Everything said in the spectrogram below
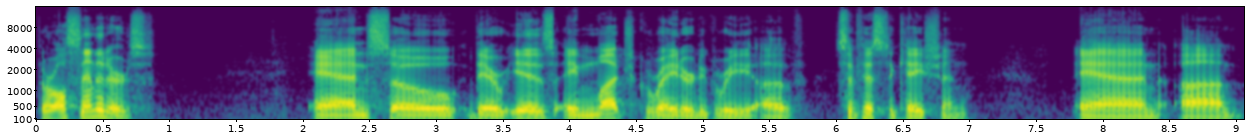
they're all senators. And so there is a much greater degree of sophistication and, um,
